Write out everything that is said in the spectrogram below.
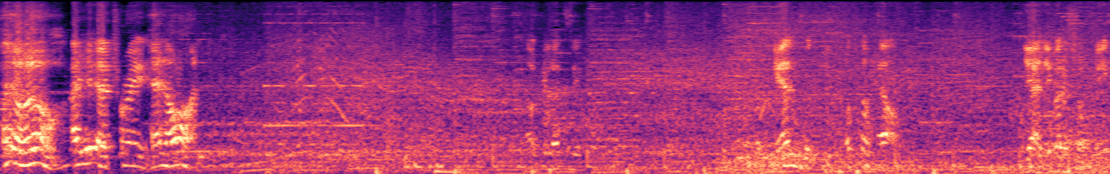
I don't know. I hit a train head on. Okay, let's see. Again with you. What the hell? Yeah, they better show me.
